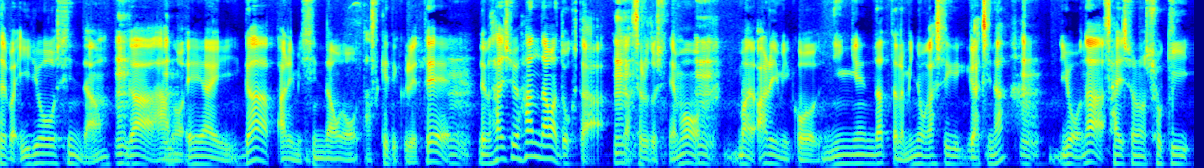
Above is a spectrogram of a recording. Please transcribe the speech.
例えば医療診断が、あの、AI がある意味診断を助けてくれて、でも最終判断はドクターがするとしても、まあ、ある意味こう、人間だったら見逃しがちなような最初の初期、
